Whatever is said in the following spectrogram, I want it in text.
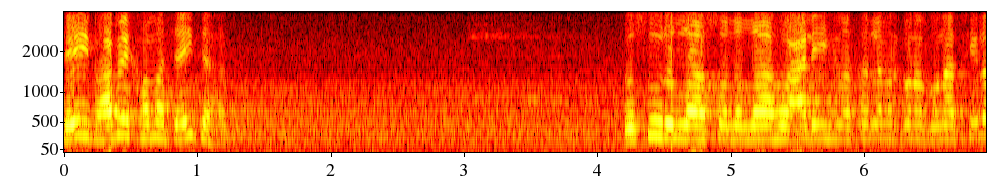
সেইভাবে ক্ষমা চাইতে হবে। রসুল্লাহ সাল আলী ওয়াসাল্লামের কোন গুণা ছিল?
